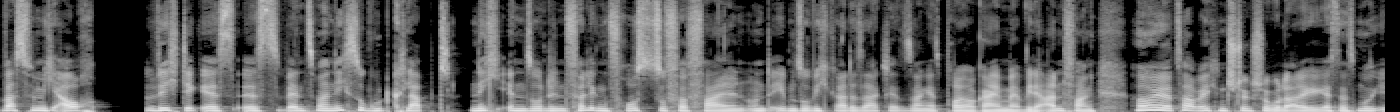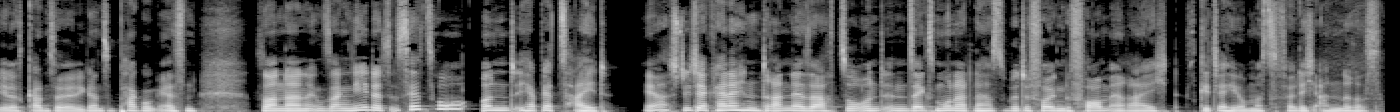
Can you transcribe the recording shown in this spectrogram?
was für mich auch wichtig ist, ist, wenn es mal nicht so gut klappt, nicht in so den völligen Frust zu verfallen und eben so wie ich gerade sagte, zu sagen, jetzt brauche ich auch gar nicht mehr wieder anfangen. Oh, jetzt habe ich ein Stück Schokolade gegessen, jetzt muss ich eh das ganze, die ganze Packung essen, sondern sagen, nee, das ist jetzt so und ich habe ja Zeit. Ja, es steht ja keiner hinten dran, der sagt so, und in sechs Monaten hast du bitte folgende Form erreicht. Es geht ja hier um was völlig anderes.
